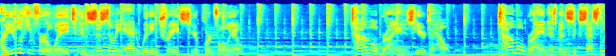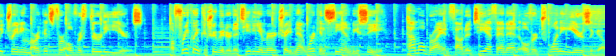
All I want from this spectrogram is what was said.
Are you looking for a way to consistently add winning trades to your portfolio? Tom O'Brien is here to help. Tom O'Brien has been successfully trading markets for over 30 years. A frequent contributor to TD Ameritrade Network and CNBC, Tom O'Brien founded TFNN over 20 years ago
